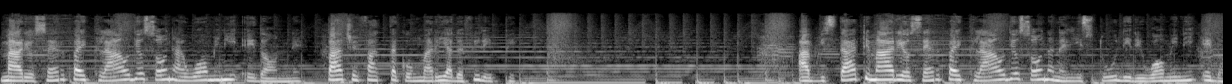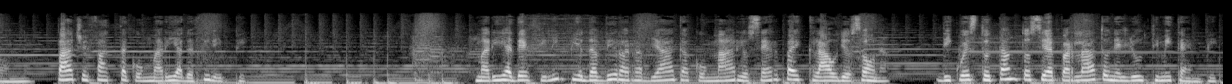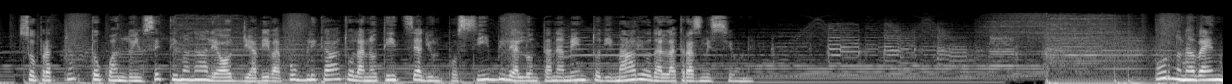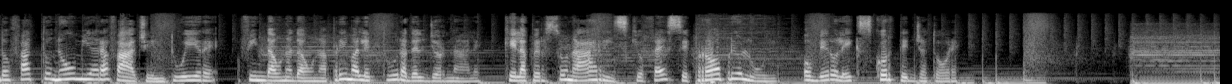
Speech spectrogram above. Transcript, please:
Mario Serpa e Claudio Sona Uomini e donne, pace fatta con Maria De Filippi. Avvistati Mario Serpa e Claudio Sona negli studi di Uomini e donne, pace fatta con Maria De Filippi. Maria De Filippi è davvero arrabbiata con Mario Serpa e Claudio Sona? Di questo tanto si è parlato negli ultimi tempi, soprattutto quando il settimanale Oggi aveva pubblicato la notizia di un possibile allontanamento di Mario dalla trasmissione. Pur non avendo fatto nomi era facile intuire, fin da una da una prima lettura del giornale, che la persona a rischio fosse proprio lui, ovvero l'ex corteggiatore.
